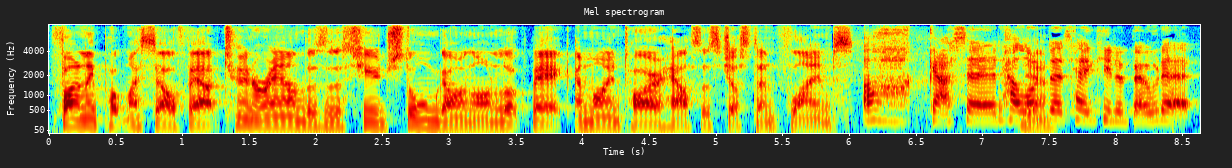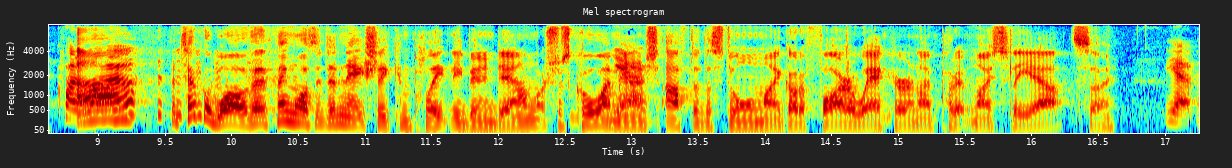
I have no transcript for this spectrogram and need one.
finally put myself out, turn around, there's this huge storm going on, look back, and my entire house is just in flames. Oh, gutted. How long yeah. did it take you to build it? Quite a um, while? it took a while. The thing was, it didn't actually completely burn down, which was cool. I yeah. managed, after the storm, I got a fire whacker and I put it mostly out, so. Yep.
